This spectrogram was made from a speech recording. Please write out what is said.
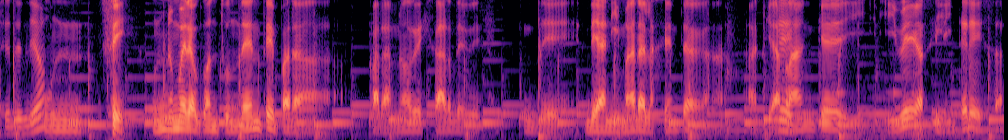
¿Se entendió? Un, sí, un número contundente para, para no dejar de, de, animar a la gente a, que arranque y, vea si le interesa.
